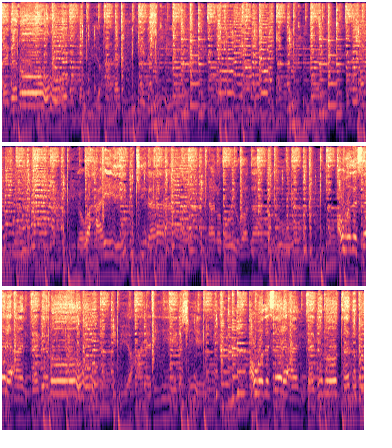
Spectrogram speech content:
مجاله وعلى الدنيا aniga waxay jiraan inaan hooy wadaagto cawada sare aan tagano biyaxana dhiigashe cawada sare aan tagano tagno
